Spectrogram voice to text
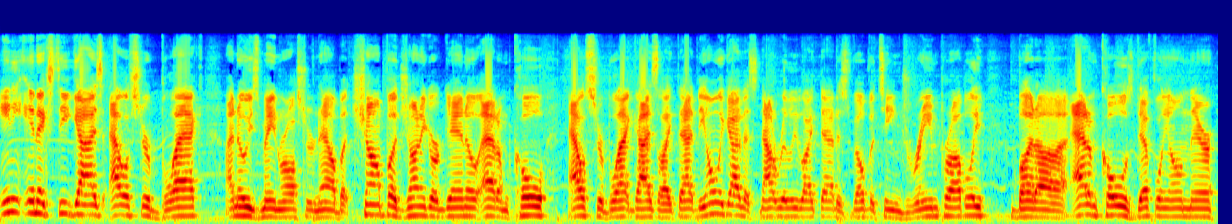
Any NXT guys, Aleister Black, I know he's main roster now, but Ciampa, Johnny Gargano, Adam Cole, Aleister Black, guys like that. The only guy that's not really like that is Velveteen Dream, probably. But uh, Adam Cole is definitely on there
